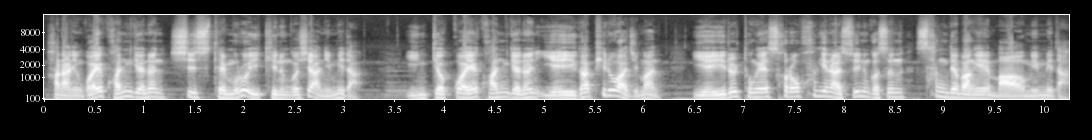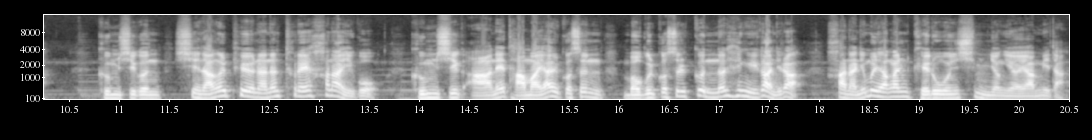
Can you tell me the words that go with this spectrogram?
하나님과의 관계는 시스템으로 익히는 것이 아닙니다. 인격과의 관계는 예의가 필요하지만 예의를 통해 서로 확인할 수 있는 것은 상대방의 마음입니다. 금식은 신앙을 표현하는 틀의 하나이고 금식 안에 담아야 할 것은 먹을 것을 끊는 행위가 아니라 하나님을 향한 괴로운 심령이어야 합니다.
